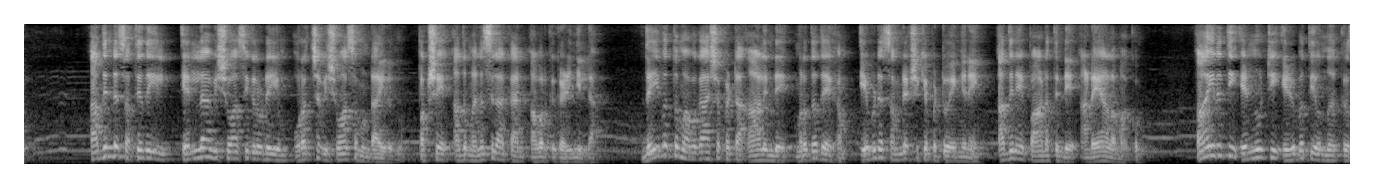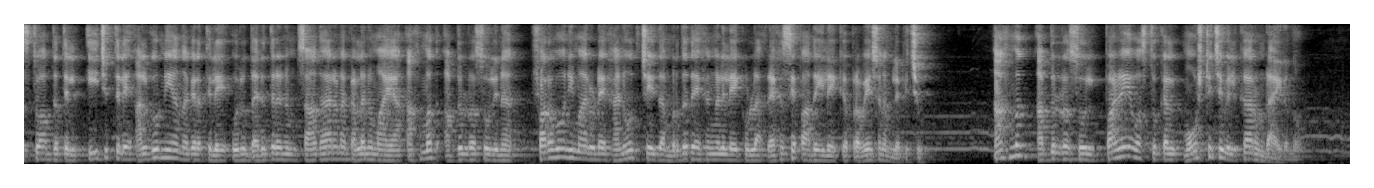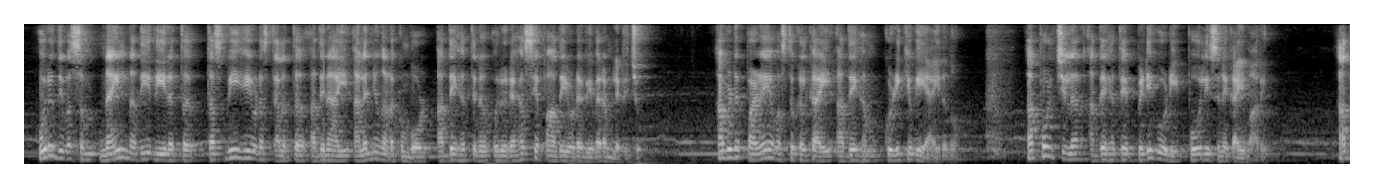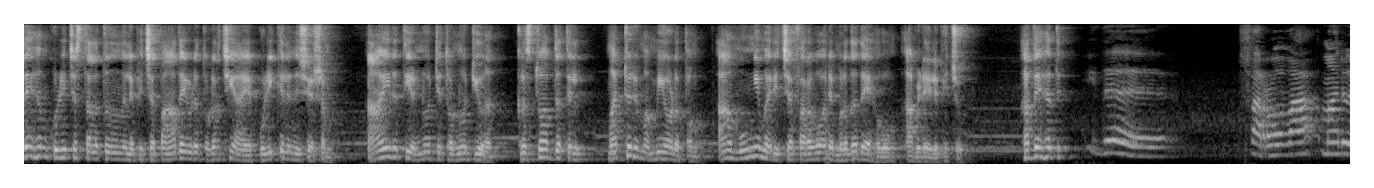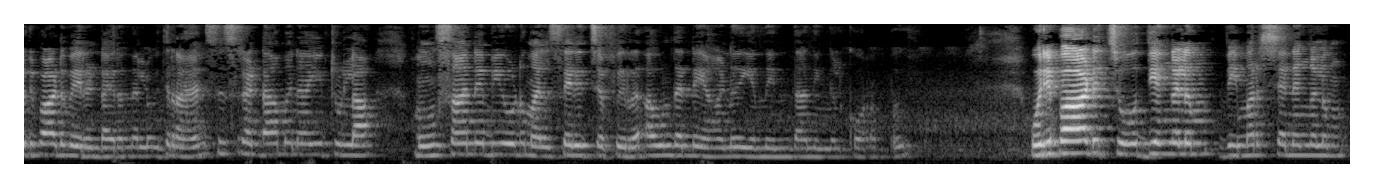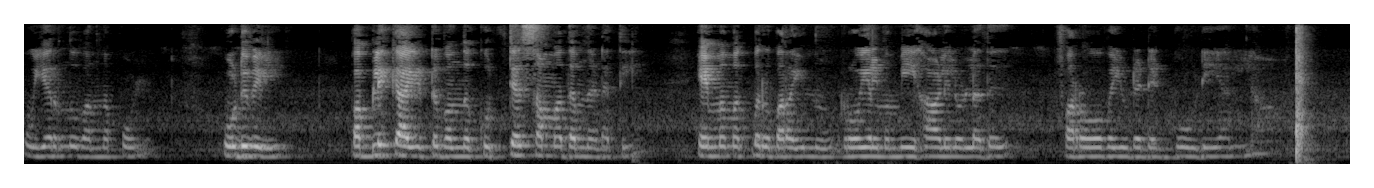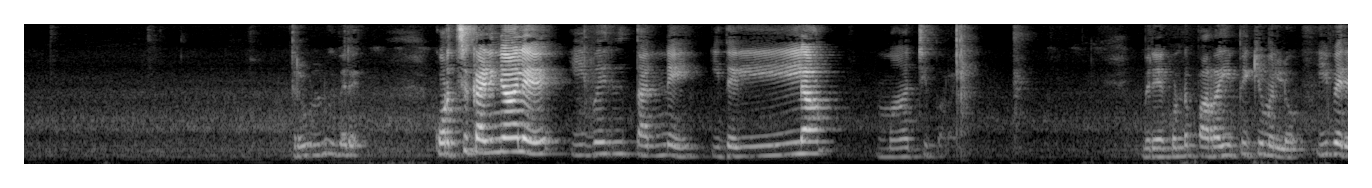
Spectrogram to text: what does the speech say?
അതിന്റെ സത്യതയിൽ എല്ലാ വിശ്വാസികളുടെയും ഉറച്ച വിശ്വാസമുണ്ടായിരുന്നു. പക്ഷേ അത് മനസ്സിലാക്കാൻ അവർക്ക് കഴിഞ്ഞില്ല. ദൈവത്വം അവകാശപ്പെട്ട ആളിന്റെ മൃതദേഹം എവിടെ സംരക്ഷിക്കപ്പെട്ടു എങ്ങനെ അതിനെ പാഠത്തിന്റെ അടയാളമാക്കും. ആയിരത്തി എണ്ണൂറ്റി എഴുപത്തിയൊന്ന് ക്രിസ്തുവാബ്ദത്തിൽ ഈജിപ്തിലെ അൽഗുർണിയ നഗരത്തിലെ ഒരു ദരിദ്രനും സാധാരണ കള്ളനുമായ അഹമ്മദ് അബ്ദുൾ റസൂലിന് ഫറവോനിമാരുടെ ഹനൂദ് ചെയ്ത മൃതദേഹങ്ങളിലേക്കുള്ള രഹസ്യപാതയിലേക്ക് പ്രവേശനം ലഭിച്ചു. അഹമ്മദ് അബ്ദുൾ റസൂൽ പഴയ വസ്തുക്കൾ മോഷ്ടിച്ചു വിൽക്കാറുണ്ടായിരുന്നു. ഒരു ദിവസം നൈൽ നദീതീരത്ത് തസ്ബീഹയുടെ സ്ഥലത്ത് അതിനായി അലഞ്ഞു നടക്കുമ്പോൾ അദ്ദേഹത്തിന് ഒരു രഹസ്യപാതയുടെ വിവരം ലഭിച്ചു. അവിടെ പഴയ വസ്തുക്കൾക്കായി അദ്ദേഹം കുഴിക്കുകയായിരുന്നു. അപ്പോൾ ചിലർ അദ്ദേഹത്തെ പിടികൂടി പോലീസിന് കൈമാറി. അദ്ദേഹം കുഴിച്ച സ്ഥലത്ത് നിന്ന് ലഭിച്ച പാതയുടെ തുടർച്ചയായ കുഴിക്കലിന് ശേഷം ആയിരത്തി എണ്ണൂറ്റി തൊണ്ണൂറ്റിയൊന്ന് ക്രിസ്തുവാബ്ദത്തിൽ മറ്റൊരു മമ്മിയോടൊപ്പം ആ മുങ്ങി മരിച്ച ഫറവോന്റെ മൃതദേഹവും അവിടെ ലഭിച്ചു. അദ്ദേഹത്തിന് ഇത് ഫറോവമാർ ഒരുപാട് പേരുണ്ടായിരുന്നല്ലോ. ഇത് റാൻസിസ് രണ്ടാമനായിട്ടുള്ള മൂസ നബിയോട് മത്സരിച്ച ഫിർഔൻ തന്നെയാണ് എന്ന് എന്താ നിങ്ങൾക്ക് ഉറപ്പ്? ഒരുപാട് ചോദ്യങ്ങളും വിമർശനങ്ങളും ഉയർന്നു വന്നപ്പോൾ ഒടുവിൽ പബ്ലിക്കായിട്ട് വന്ന് കുറ്റസമ്മതം നടത്തി. എം എം അക്ബർ പറയുന്നു റോയൽ മമ്മി ഹാളിലുള്ളത് ഫറോവയുടെ ഡെഡ് ബോഡി അല്ല. ഇത്രേ ഉള്ളൂ ഇവർ. കുറച്ച് കഴിഞ്ഞാൽ ഇവർ തന്നെ ഇതെല്ലാം മാറ്റി പറയും. ഇവരെ കൊണ്ട് പറയിപ്പിക്കുമല്ലോ. ഇവർ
